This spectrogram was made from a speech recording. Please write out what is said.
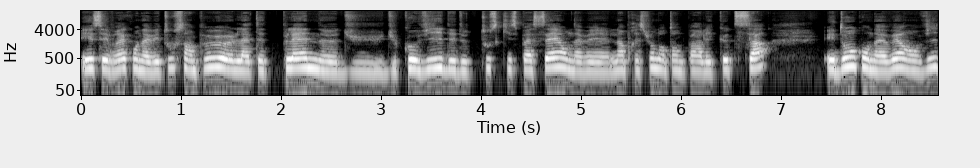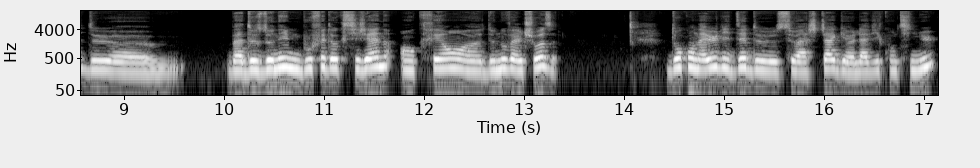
Et c'est vrai qu'on avait tous un peu la tête pleine du, Covid et de tout ce qui se passait. On avait l'impression d'entendre parler que de ça. Et donc, on avait envie de, bah, de se donner une bouffée d'oxygène en créant de nouvelles choses. Donc, on a eu l'idée de ce hashtag euh, La vie continue,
